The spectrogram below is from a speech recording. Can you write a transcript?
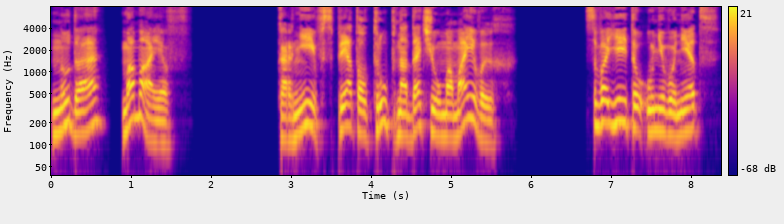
Ну да, Мамаев. Корнеев спрятал труп на даче у Мамаевых? Своей-то у него нет.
